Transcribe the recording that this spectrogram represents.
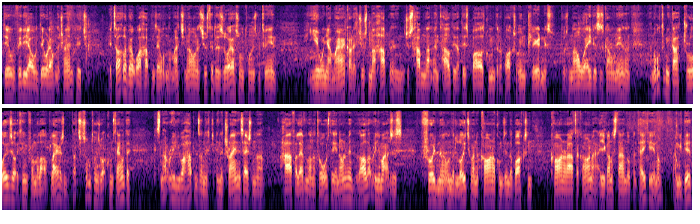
do video and do it out on the training pitch. It's all about what happens out in the match, you know, and it's just a desire sometimes between you and your marker. It's just not happening, and just having that mentality that this ball is coming to the box, I'm clearing this. There's no way this is going in, and, and ultimately that drives I think, from a lot of players, and that's sometimes what comes down to. It's not really what happens on the, in the training session at half eleven on a Thursday. You know what I mean? All that really matters is Friday night under the lights when a corner comes in the box and corner after corner. Are you going to stand up and take it? You know, and we did.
